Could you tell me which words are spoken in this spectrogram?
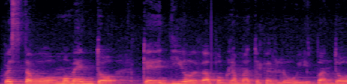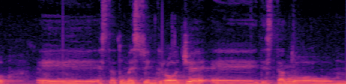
questo momento che Dio aveva programmato per lui quando eh, è stato messo in croce ed è stato mm,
